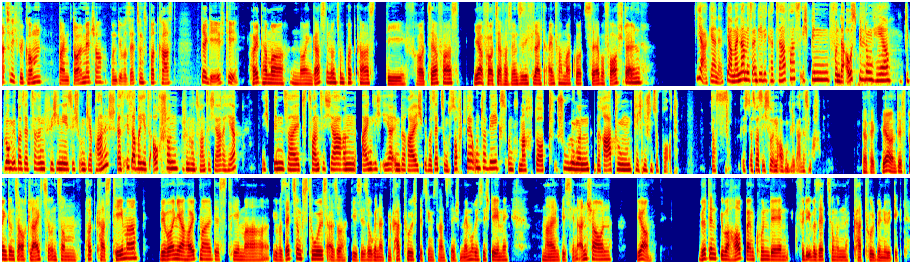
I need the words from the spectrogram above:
Herzlich willkommen beim Dolmetscher- und Übersetzungspodcast der GFT. Heute haben wir einen neuen Gast in unserem Podcast, die Frau Zerfas. Ja, Frau Zerfas, wenn Sie sich vielleicht einfach mal kurz selber vorstellen. Ja, gerne. Ja, mein Name ist Angelika Zerfas. Ich bin von der Ausbildung her Diplomübersetzerin für Chinesisch und Japanisch. Das ist aber jetzt auch schon 25 Jahre her. Ich bin seit 20 Jahren eigentlich eher im Bereich Übersetzungssoftware unterwegs und mache dort Schulungen, Beratungen, technischen Support. Das ist das, was ich so im Augenblick alles mache. Perfekt. Ja, und das bringt uns auch gleich zu unserem Podcast-Thema. Wir wollen ja heute mal das Thema Übersetzungstools, also diese sogenannten CAT-Tools bzw. Translation Memory Systeme, mal ein bisschen anschauen. Ja, wird denn überhaupt beim Kunden für die Übersetzungen CAT-Tool benötigt?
